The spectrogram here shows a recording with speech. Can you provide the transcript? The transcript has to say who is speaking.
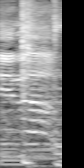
Speaker 1: Latina.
